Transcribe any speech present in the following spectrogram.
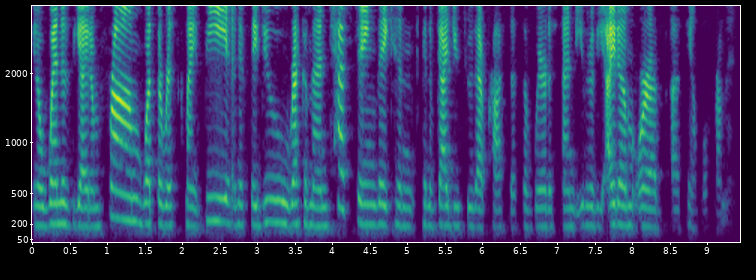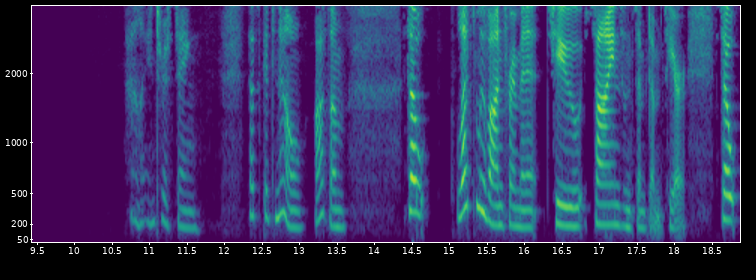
you know, when is the item from, what the risk might be, and if they do recommend testing, they can kind of guide you through that process of where to send either the item or a, a sample from it. Oh, interesting. That's good to know. Awesome. So, Let's move on for a minute to signs and symptoms here. So,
